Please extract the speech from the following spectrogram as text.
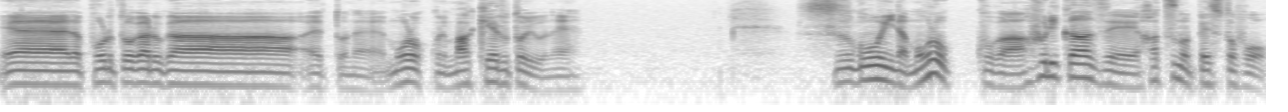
えー、ポルトガルが、えっとね、モロッコに負けるというね、すごいな、モロッコがアフリカ勢初のベスト4。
